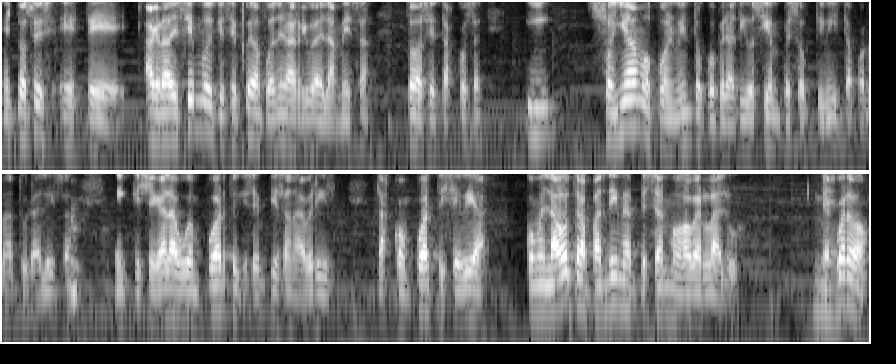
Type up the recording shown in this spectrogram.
Entonces, este, agradecemos de que se pueda poner arriba de la mesa todas estas cosas y soñamos por el movimiento cooperativo, siempre es optimista por naturaleza, en que llegará a buen puerto y que se empiezan a abrir las compuertas y se vea, como en la otra pandemia empezamos a ver la luz. ¿De Bien. acuerdo?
